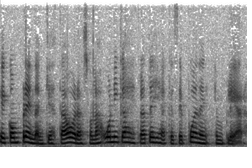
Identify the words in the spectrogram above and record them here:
que comprendan que hasta ahora son las únicas estrategias que se pueden emplear.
